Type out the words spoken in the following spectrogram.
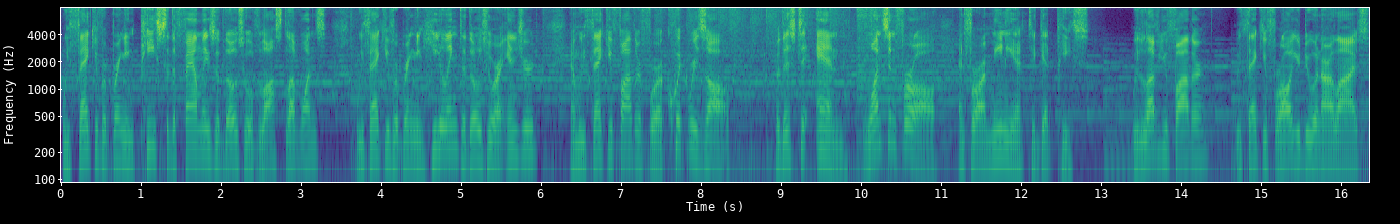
We thank you for bringing peace to the families of those who have lost loved ones. We thank you for bringing healing to those who are injured. And we thank you, Father, for a quick resolve for this to end once and for all and for Armenia to get peace. We love you, Father. We thank you for all you do in our lives.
